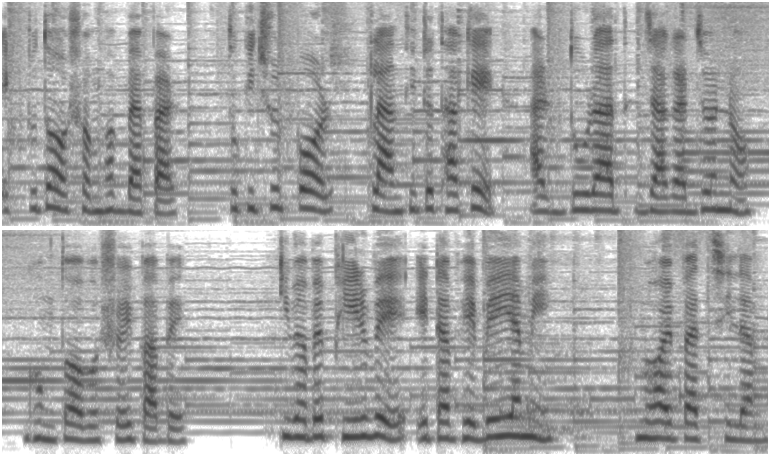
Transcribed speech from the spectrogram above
একটু তো অসম্ভব ব্যাপার। তো কিছুর পর ক্লান্তি তো থাকে, আর দু রাত জাগার জন্য ঘুম তো অবশ্যই পাবে। কীভাবে ফিরবে এটা ভেবেই আমি ভয় পাচ্ছিলাম।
